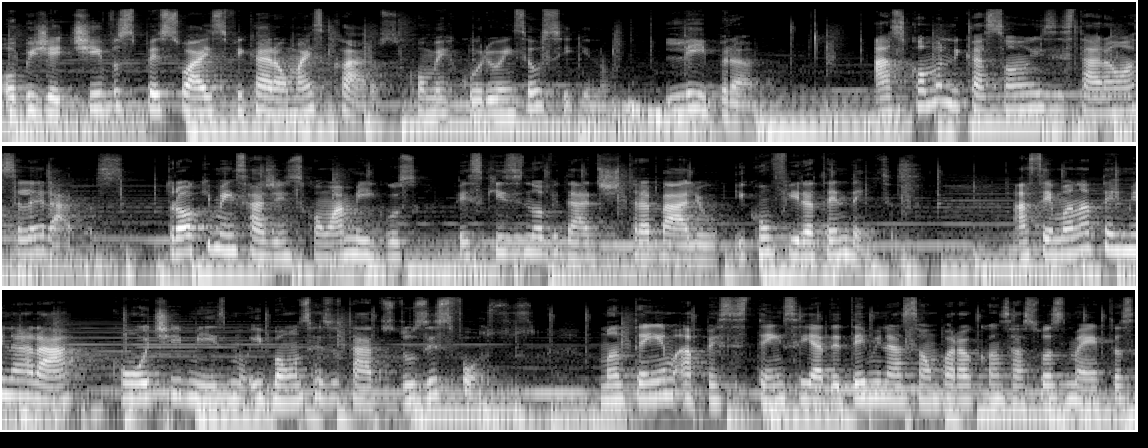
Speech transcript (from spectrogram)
Objetivos pessoais ficarão mais claros, com Mercúrio em seu signo. Libra. As comunicações estarão aceleradas. Troque mensagens com amigos, pesquise novidades de trabalho e confira tendências. A semana terminará com otimismo e bons resultados dos esforços. Mantenha a persistência e a determinação para alcançar suas metas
